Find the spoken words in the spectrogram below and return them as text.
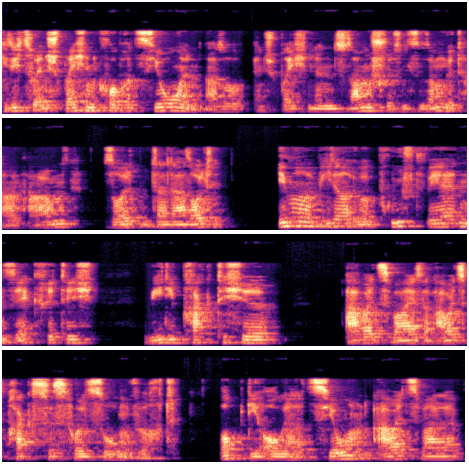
die sich zu entsprechenden Kooperationen, also entsprechenden Zusammenschlüssen zusammengetan haben, sollten, da, da sollte immer wieder überprüft werden, sehr kritisch, wie die praktische Arbeitsweise, Arbeitspraxis vollzogen wird. Ob die Organisation und Arbeitsweise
